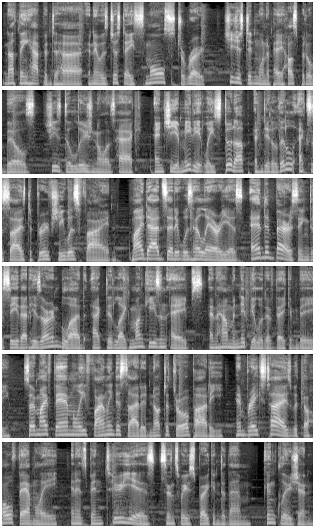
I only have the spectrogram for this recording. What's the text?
Nothing happened to her and it was just a small stroke. She just didn't want to pay hospital bills. She's delusional as heck. And she immediately stood up and did a little exercise to prove she was fine. My dad said it was hilarious and embarrassing to see that his own blood acted like monkeys and apes and how manipulative they can be. So my family finally decided not to throw a party and breaks ties with the whole family and it's been two years since we've spoken to them. Conclusion.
